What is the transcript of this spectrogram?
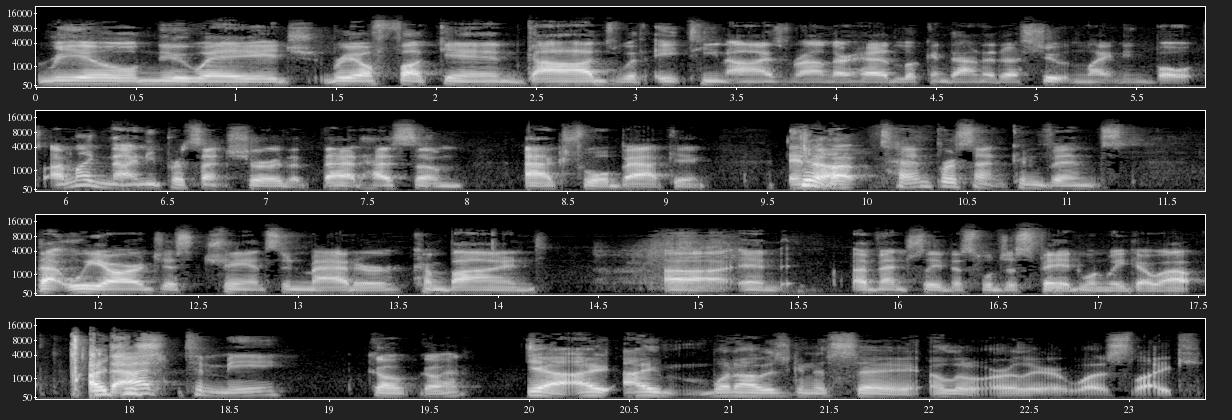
real new age, real fucking gods with 18 eyes around their head looking down at us shooting lightning bolts. I'm like 90% sure that that has some actual backing. And Yeah. about 10% convinced that we are just chance and matter combined. Uh, and eventually this will just fade when we go out. I that just to me, go, go ahead. yeah, I, I what I was gonna say a little earlier was like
